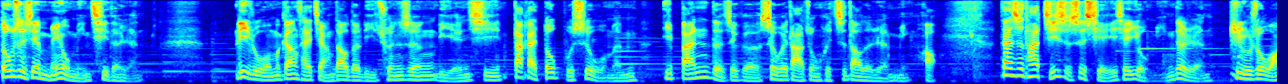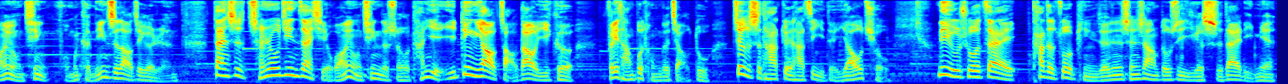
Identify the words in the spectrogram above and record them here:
都是些没有名气的人。例如我们刚才讲到的李春生、李延熙，大概都不是我们一般的这个社会大众会知道的人名。好，但是他即使是写一些有名的人，譬如说王永庆，我们肯定知道这个人。但是陈如静在写王永庆的时候，他也一定要找到一个非常不同的角度，这个是他对他自己的要求。例如说，在他的作品《人人身上都是一个时代》里面，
